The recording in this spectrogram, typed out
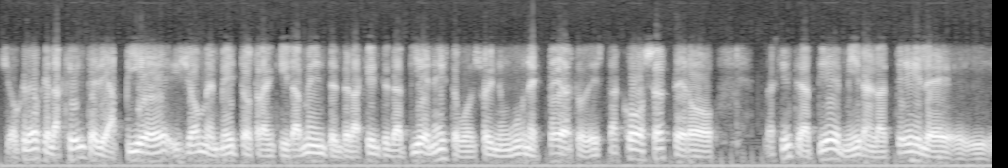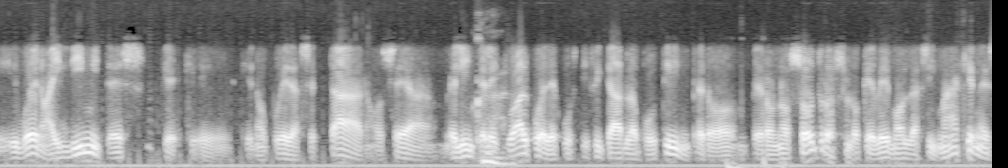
yo creo que la gente de a pie, y yo me meto tranquilamente entre la gente de a pie en esto, porque no soy ningún experto de estas cosas, pero la gente de a pie mira en la tele y, bueno, hay límites que, que, no puede aceptar. O sea, el intelectual puede justificarlo a Putin, pero, pero nosotros lo que vemos las imágenes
